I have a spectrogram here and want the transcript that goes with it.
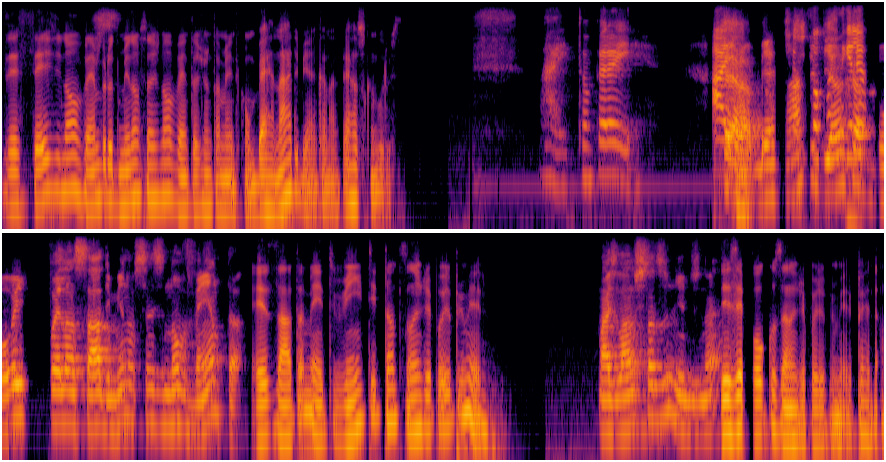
16 de novembro de 1990, juntamente com Bernardo e Bianca na Terra dos Cangurus. Ai, então peraí. Ai, Pera, eu- Bernardo e Bianca consegui 2 foi lançado em 1990, Exatamente, 20 e tantos anos depois do primeiro. mas lá nos Estados Unidos, né? Dizer e poucos anos depois do primeiro, perdão.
